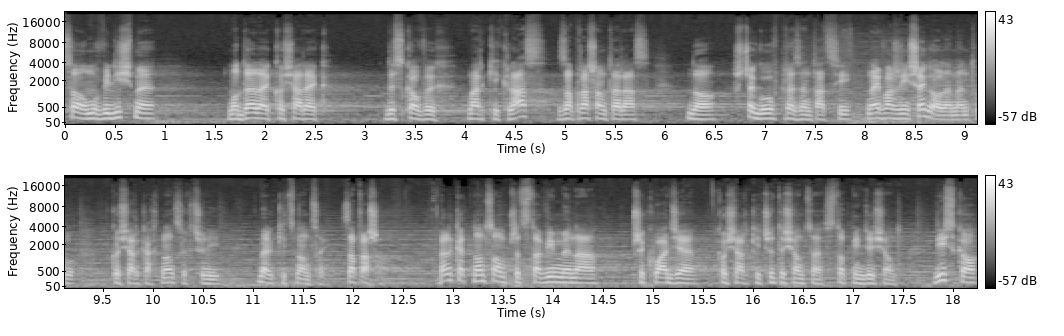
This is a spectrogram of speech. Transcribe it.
Wkrótce omówiliśmy modele kosiarek dyskowych marki Klas. Zapraszam teraz do szczegółów prezentacji najważniejszego elementu w kosiarkach tnących, czyli belki tnącej. Zapraszam. Belkę tnącą przedstawimy na przykładzie kosiarki 3150 Disco.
